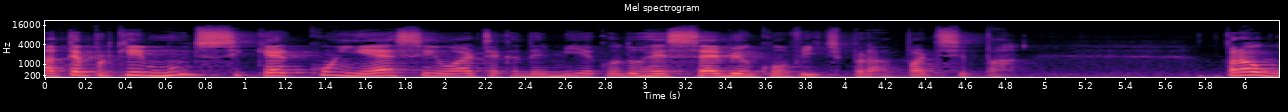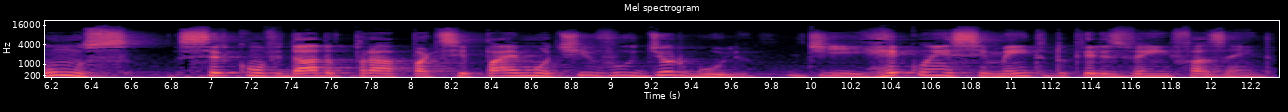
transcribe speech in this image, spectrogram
Até porque muitos sequer conhecem o Arte Academia quando recebem um convite para participar. Para alguns, ser convidado para participar é motivo de orgulho, de reconhecimento do que eles vêm fazendo.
